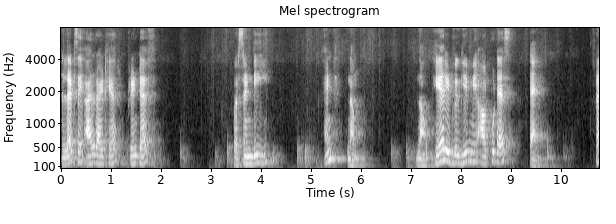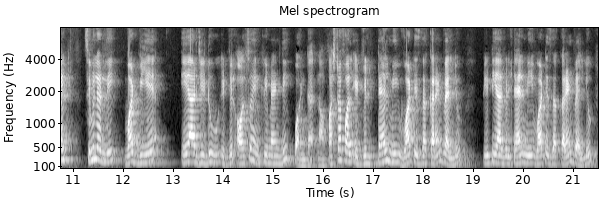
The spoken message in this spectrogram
and let's say I'll write here printf percent d and num. Now here it will give me output as 10 right? Similarly what va arg do it will also increment the pointer. Now first of all it will tell me what is the current value. Ptr will tell me what is the current value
